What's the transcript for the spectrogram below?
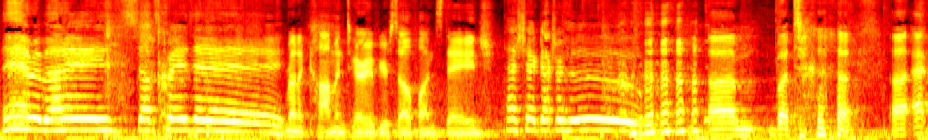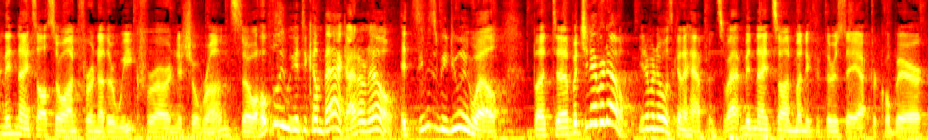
Everybody, stuff's crazy. Run a commentary of yourself on stage. Hashtag Doctor Who. um, but uh, at midnight's also on for another week for our initial run, so hopefully we get to come back. I don't know. It seems to be doing well, but uh, but you never know. You never know what's going to happen. So at midnight's on Monday through Thursday after Colbert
